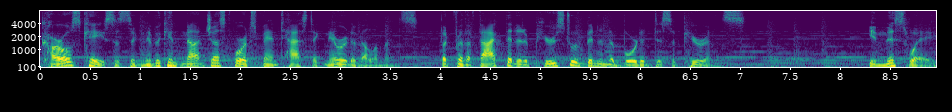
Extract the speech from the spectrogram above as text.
Carl's case is significant not just for its fantastic narrative elements, but for the fact that it appears to have been an aborted disappearance. In this way,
